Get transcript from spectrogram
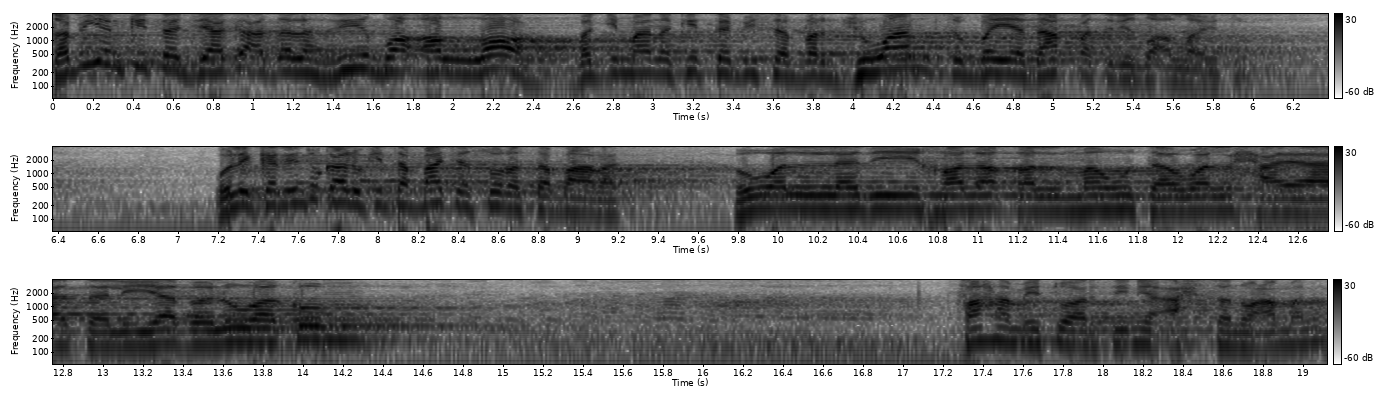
Tapi yang kita jaga adalah ridha Allah. Bagaimana kita bisa berjuang supaya dapat ridha Allah itu. Oleh karena itu kalau kita baca surat Tabarak, "Huwa alladhi khalaqal mauta wal hayata liyabluwakum" Faham itu artinya ahsanu amala?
